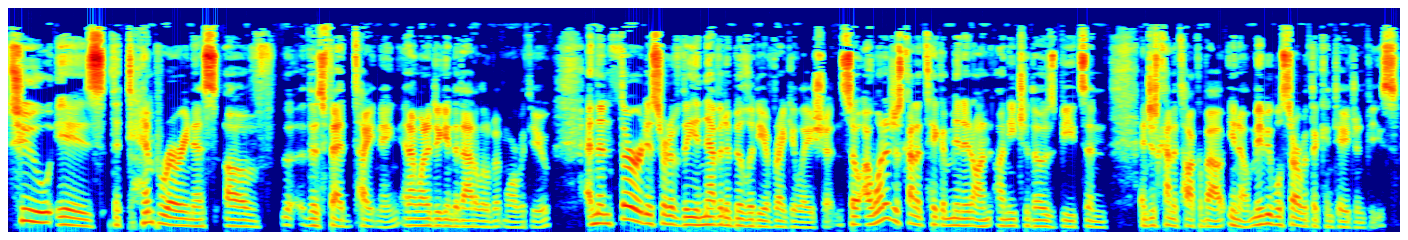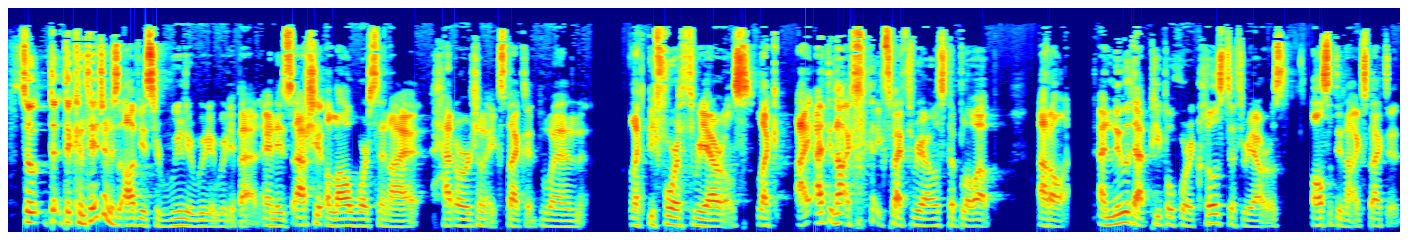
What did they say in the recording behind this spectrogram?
Two is the temporariness of this Fed tightening. And I want to dig into that a little bit more with you. And then third is sort of the inevitability of regulation. So I want to just kind of take a minute on, on each of those beats and, and just kind of talk about, you know, maybe we'll start with the contagion piece. So the, the contagion is obviously really, really, really bad. And it's actually a lot worse than I had originally expected when, like, before three arrows. Like, I, I did not expect three arrows to blow up at all. I knew that people who were close to three arrows also did not expect it.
